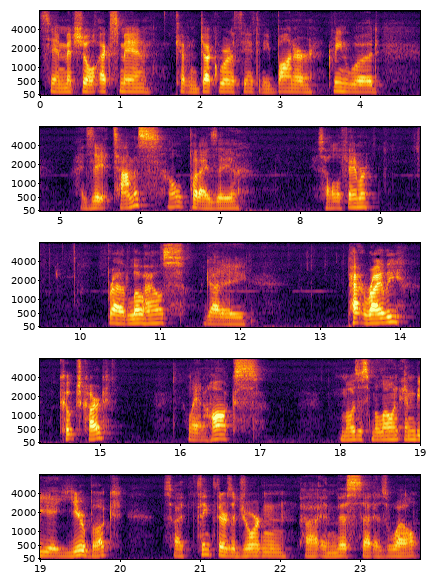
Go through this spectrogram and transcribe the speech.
Sam Mitchell, X-Man, Kevin Duckworth, Anthony Bonner, Greenwood, Isiah Thomas. I'll put Isiah. He's Hall of Famer. Brad Lohaus. Got a Pat Riley coach card. Atlanta Hawks. Moses Malone NBA yearbook. So I think there's a Jordan uh, in this set as well.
